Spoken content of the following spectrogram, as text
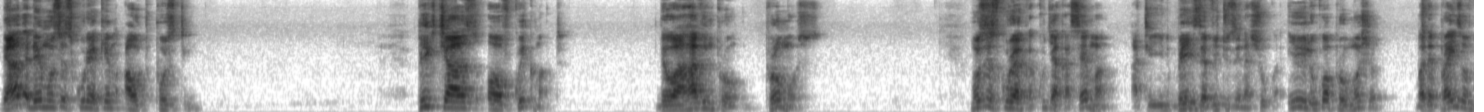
the other day moses kuria came out posting pictures of quickmart they were having prom promos. Moses kuria akakuja akasema ati bei za vitu zinashuka. Hiyo ilikuwa promotion but the price of,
